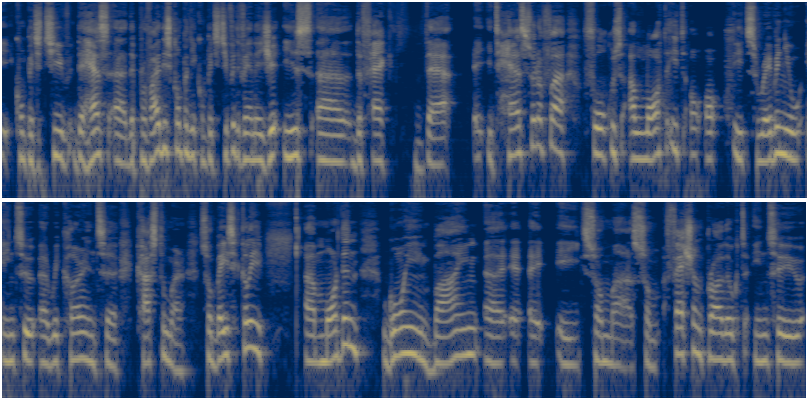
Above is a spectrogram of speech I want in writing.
a, competitive that has uh, that provide this company competitive advantage is uh, the fact that it has sort of a focus a lot it, its revenue into a recurrent uh, customer. So basically, uh, more than going buying uh, a, a, some uh, some fashion product into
